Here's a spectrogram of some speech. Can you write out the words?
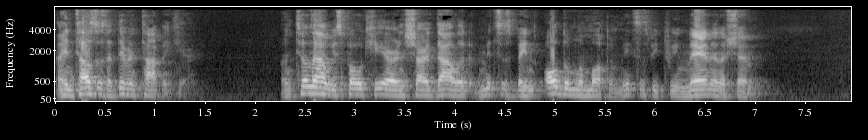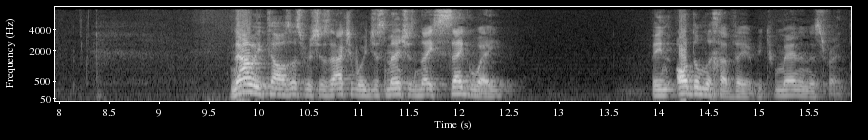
and tells us a different topic here. Until now, we spoke here in Shar Dalit, mitzvahs bein odom lamokim, mitzvahs between man and Hashem. Now he tells us, which is actually what we just mentioned, nice segue, bein odom lechaver, between man and his friend.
